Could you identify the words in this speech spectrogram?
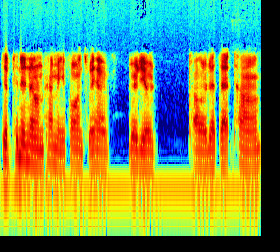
depending on how many fawns we have radio collared at that time,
